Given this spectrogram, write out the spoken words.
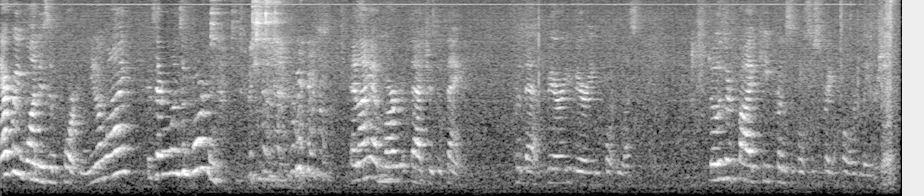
Everyone is important. You know why? Because everyone's important. and I have Margaret Thatcher to thank for that very, very important lesson. Those are five key principles of straightforward leadership.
